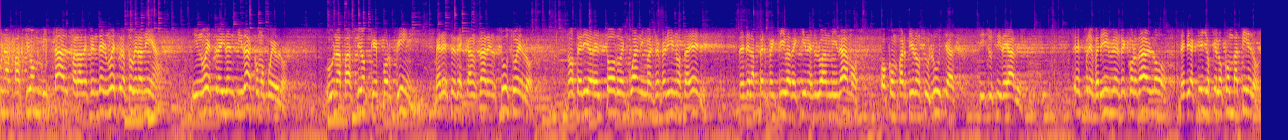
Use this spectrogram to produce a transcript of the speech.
Una pasión vital para defender nuestra soberanía y nuestra identidad como pueblo. Una pasión que por fin merece descansar en su suelo. No sería del todo ecuánime referirnos a él desde la perspectiva de quienes lo admiramos o compartieron sus luchas y sus ideales. Es preferible recordarlo desde aquellos que lo combatieron,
